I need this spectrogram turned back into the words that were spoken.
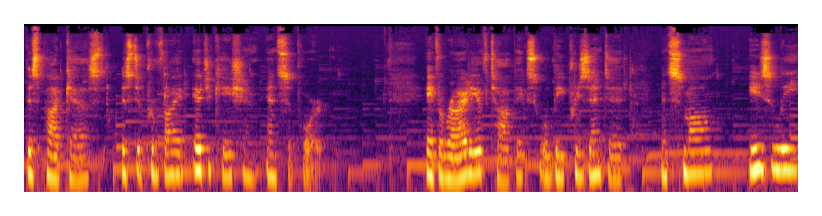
this podcast is to provide education and support. A variety of topics will be presented in small, easily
